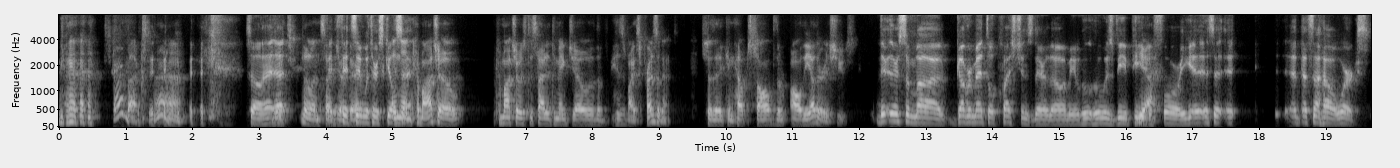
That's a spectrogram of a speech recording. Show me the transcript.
Starbucks. Ah, So that, that little inside fits there. in with her skill set. and then set. Camacho, Camacho has decided to make Joe the, his vice president so they can help solve the, all the other issues. There, there's some uh, governmental questions there, though. I mean, who who was VP Yeah. before? You get it's a, it, that's not how it works.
